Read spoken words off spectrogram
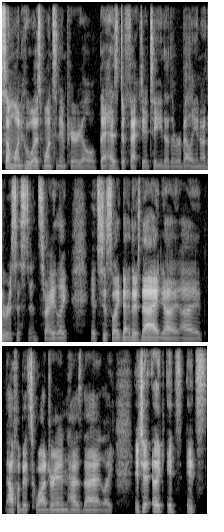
someone who was once an imperial that has defected to either the rebellion or the resistance right? Like it's just like that there's that uh, uh alphabet squadron has that like it's just like it's it's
